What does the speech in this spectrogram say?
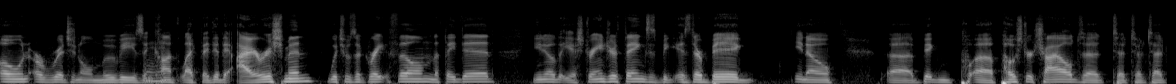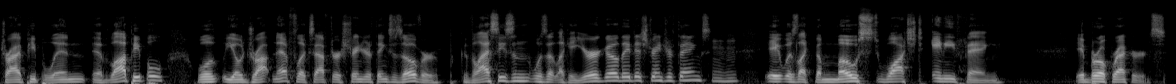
own original movies and Mhm. con- like they did the Irishman, which was a great film that they did. You know, the yeah, Stranger Things is, is their big, you know, uh, big uh, poster child to, to, to, to drive people in. A lot of people will you know drop Netflix after Stranger Things is over. The last season was it like a year ago they did Stranger Things. Mhm. It was like the most watched anything. It broke records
